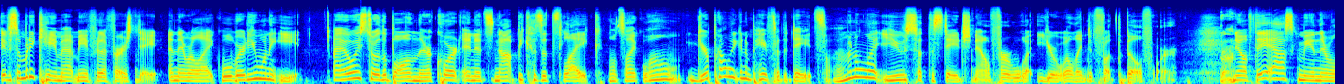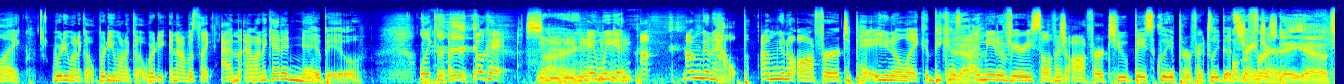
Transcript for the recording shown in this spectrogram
if somebody came at me for the first date and they were like, Well, where do you want to eat? I always throw the ball in their court, and it's not because it's like, well, it's like, well, you're probably going to pay for the date, so I'm going to let you set the stage now for what you're willing to foot the bill for. Now, if they ask me and they're like, where do you want to go? Where do you want to go? Where do you, and I was like, I'm, I want to get a Nobu. Like, okay, Sorry. and we get I, i'm gonna help i'm gonna offer to pay you know like because Yeah. i made a very selfish offer to basically a perfectly good On the stranger first date, yeah, that's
